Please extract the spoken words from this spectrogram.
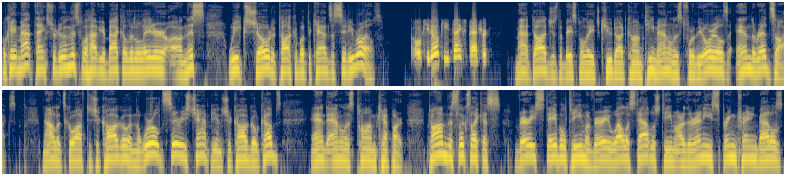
Okay, Matt, thanks for doing this. We'll have you back a little later on this week's show to talk about the Kansas City Royals. Okie dokie. Thanks, Patrick. Matt Dodge is the BaseballHQ.com team analyst for the Orioles and the Red Sox. Now let's go off to Chicago and the World Series champion Chicago Cubs and analyst Tom Kephart. Tom, this looks like a very stable team, a very well established team. Are there any spring training battles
